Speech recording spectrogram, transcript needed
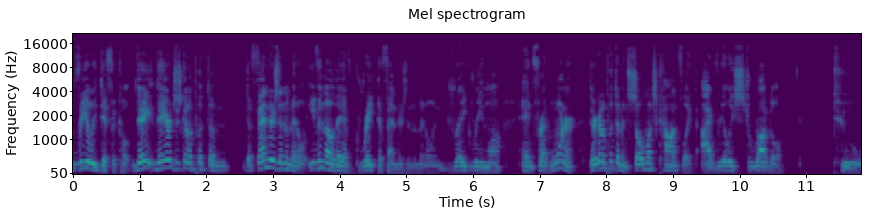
Really difficult. They they are just going to put the defenders in the middle, even though they have great defenders in the middle, and Dre Greenlaw and Fred Warner. They're going to put them in so much conflict. I really struggle to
